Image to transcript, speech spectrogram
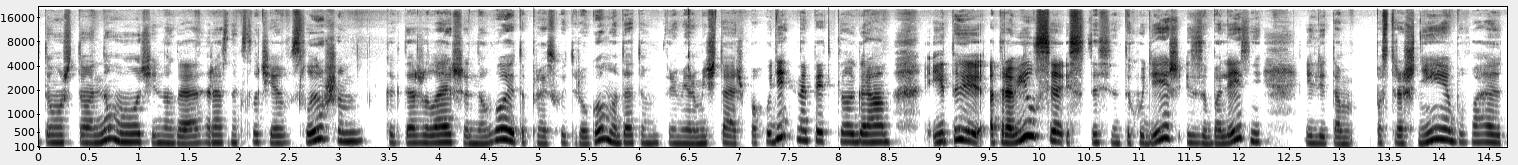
потому что, ну, мы очень много разных случаев слышим, когда желаешь одного, это происходит другому, да, там, например, мечтаешь похудеть на 5 килограмм, и ты отравился, и, соответственно, ты худеешь из-за болезни, или там пострашнее бывают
